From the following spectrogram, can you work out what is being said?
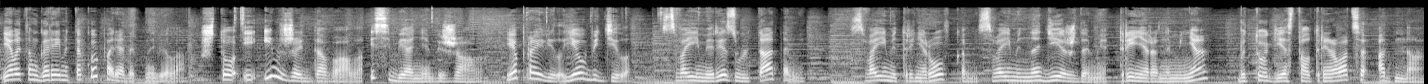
Я в этом гареме такой порядок навела, что и им жить давала, и себя не обижала. Я проявила, я убедила своими результатами, своими тренировками, своими надеждами тренера на меня. В итоге я стала тренироваться одна.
